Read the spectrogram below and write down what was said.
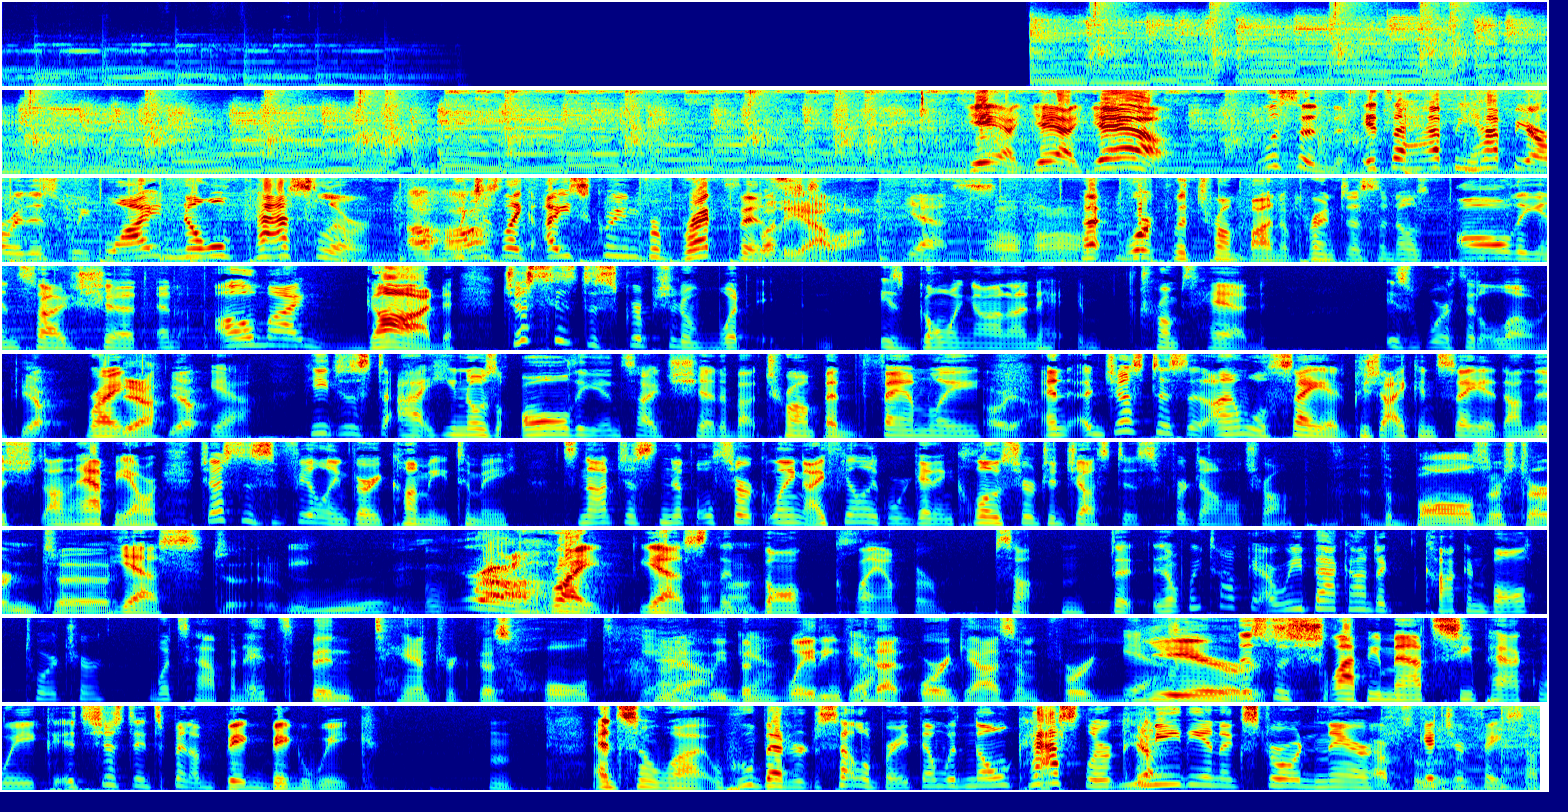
Yeah, yeah, yeah. Listen, it's a happy happy hour this week. Why? Noel Casler, Uh-huh. which is like ice cream for breakfast. The hour. Yes. Uh-huh. Uh, worked with Trump on Apprentice and knows all the inside shit. And oh my God, just his description of what is going on on Trump's head is worth it alone. Yep. Right? Yeah. Yep. Yeah. He just uh, he knows all the inside shit about Trump and family. Oh, yeah. And uh, Justice, I will say it because I can say it on this on Happy Hour. Justice is feeling very cummy to me. It's not just nipple circling. I feel like we're getting closer to justice for Donald Trump. The balls are starting to. Yes. Rah! Right. Yes. The Uh-huh. ball clamp or something. The- Are we talking? Are we back onto cock and ball torture? What's happening? It's been tantric this whole time. Yeah. We've been Yeah. waiting for Yeah. that orgasm for Yeah. years. This was Schlappy Matt's CPAC week. It's just, it's been a big, big week. Hmm. And so, uh, who better to celebrate than with Noel Casler, Yep. comedian extraordinaire? Absolutely. Get your face up.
